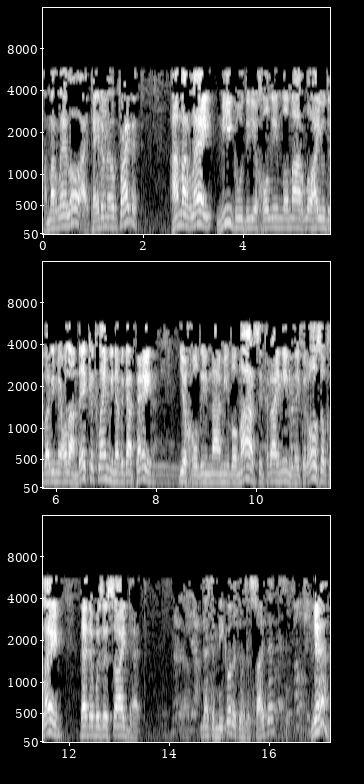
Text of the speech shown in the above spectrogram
Amar lei lo. I paid him in private. Amar lei migu de yecholim lomar lo hayu dvarim me'olam. They could claim we never got paid. Yecholim nami lomar sitraininu. They could also claim that there was a side debt. That's a migo that there was a side debt. Yeah.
